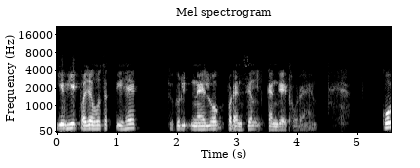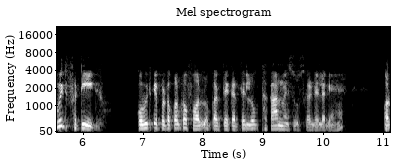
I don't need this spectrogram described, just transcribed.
ये भी एक वजह हो सकती है क्योंकि नए लोग पोटेंशियल कैंडिडेट हो रहे हैं। कोविड फटीग, कोविड के प्रोटोकॉल को फॉलो करते करते लोग थकान महसूस करने लगे हैं और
